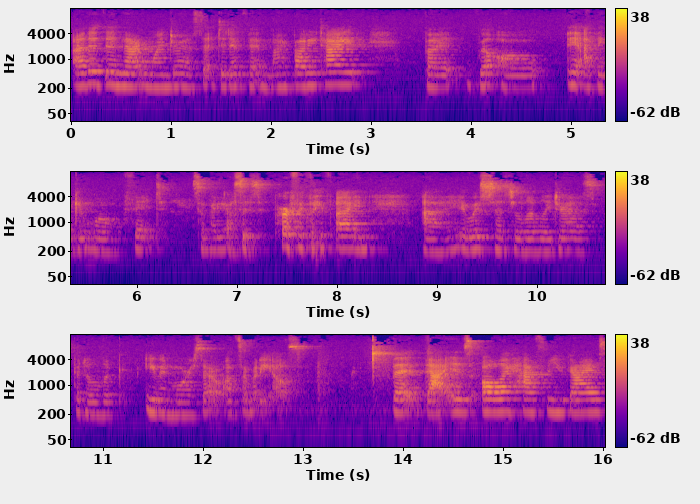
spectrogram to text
Other than that one dress that didn't fit my body type, but will all, I think it will fit somebody else's perfectly fine. Uh, it was such a lovely dress, but it'll look even more so on somebody else. But that is all I have for you guys.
